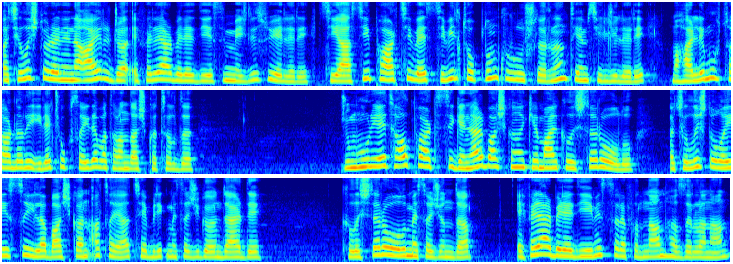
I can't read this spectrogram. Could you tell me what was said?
Açılış törenine ayrıca Efeler Belediyesi meclis üyeleri, siyasi parti ve sivil toplum kuruluşlarının temsilcileri, mahalle muhtarları ile çok sayıda vatandaş katıldı. Cumhuriyet Halk Partisi Genel Başkanı Kemal Kılıçdaroğlu, açılış dolayısıyla Başkan Atay'a tebrik mesajı gönderdi. Kılıçdaroğlu mesajında, Efeler Belediye'miz tarafından hazırlanan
